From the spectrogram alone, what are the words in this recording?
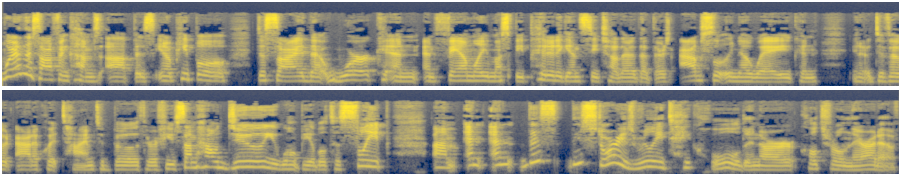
where this often comes up is, you know, people decide that work and, and family must be pitted against each other, that there's absolutely no way you can, you know, devote adequate time to both. Or if you somehow do, you won't be able to sleep. Um, and, and this, these stories really take hold in our cultural narrative.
